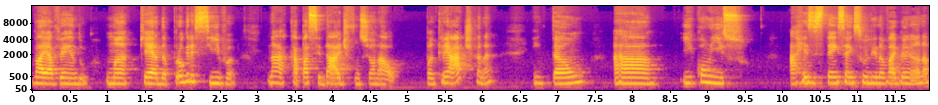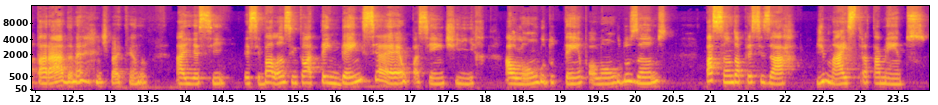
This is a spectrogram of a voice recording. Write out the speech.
vai havendo uma queda progressiva na capacidade funcional pancreática, né? Então, a, e com isso, a resistência à insulina vai ganhando a parada, né? A gente vai tendo aí esse, esse balanço. Então, a tendência é o paciente ir ao longo do tempo, ao longo dos anos, passando a precisar de mais tratamentos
